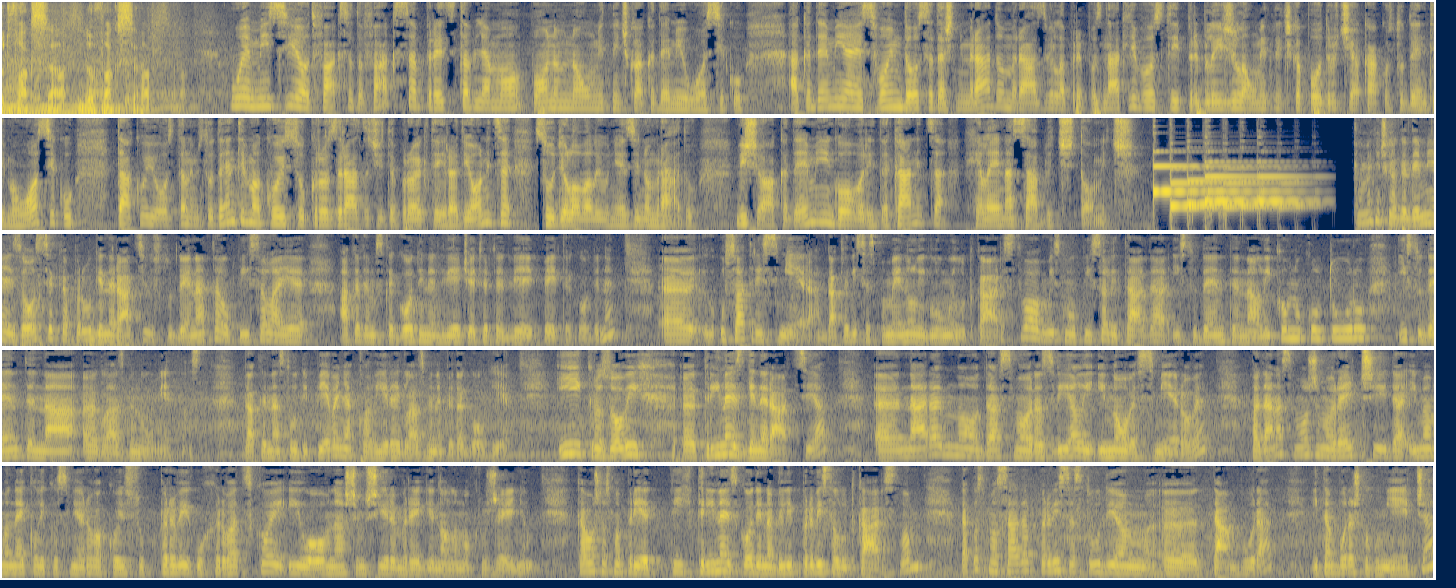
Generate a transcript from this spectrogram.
Od faksa do faksa. U emisiji Od faksa do faksa predstavljamo ponovno Umjetničku akademiju u Osijeku. Akademija je svojim dosadašnjim radom razvila prepoznatljivost i približila umjetnička područja kako studentima u Osijeku, tako i ostalim studentima koji su kroz različite projekte i radionice sudjelovali u njezinom radu. Više o akademiji govori dekanica Helena Sablić-Tomić. Umjetnička akademija iz Osijeka prvu generaciju studenata upisala je akademske godine 2004. i 2005. godine e, u sva tri smjera. Dakle, vi ste spomenuli glumu i lutkarstvo, mi smo upisali tada i studente na likovnu kulturu i studente na e, glazbenu umjetnost. Dakle, na studij pjevanja, klavira i glazbene pedagogije. I kroz ovih 13 e, generacija naravno da smo razvijali i nove smjerove, pa danas možemo reći da imamo nekoliko smjerova koji su prvi u Hrvatskoj i u ovom našem širem regionalnom okruženju. Kao što smo prije tih 13 godina bili prvi sa lutkarstvom, tako smo sada prvi sa studijom e, tambura i tamburaškog umjeća.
